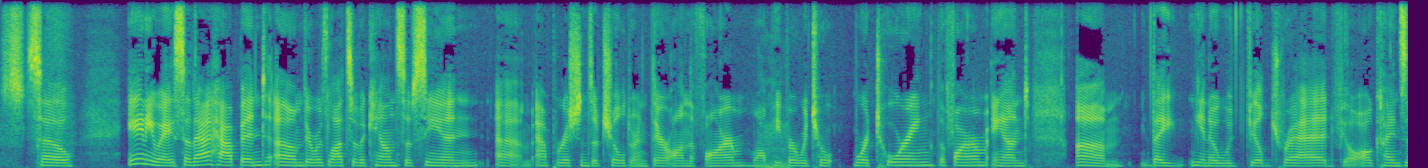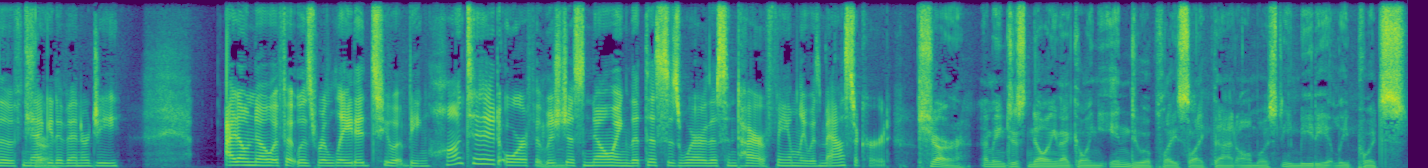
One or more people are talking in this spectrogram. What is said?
So anyway, so that happened. Um, there was lots of accounts of seeing um, apparitions of children there on the farm while Mm-hmm. people were tour- were touring the farm, and um, they you know would feel dread, feel all kinds of negative energy. I don't know if it was related to it being haunted or if it Mm-hmm. was just knowing that this is where this entire family was massacred. Sure. I mean, just knowing that going into a place like that almost immediately puts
